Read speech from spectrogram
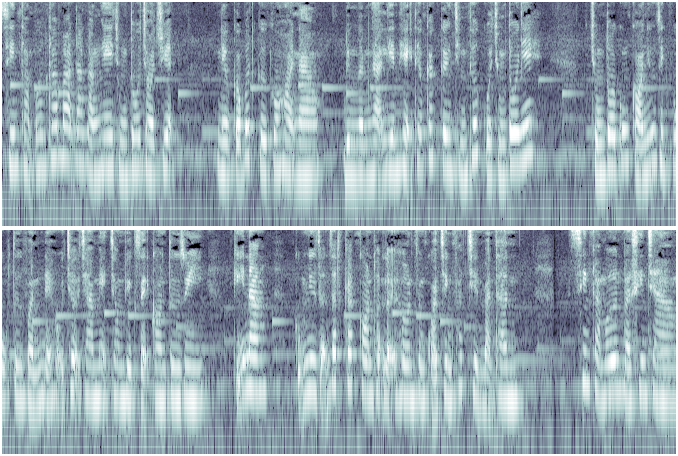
Xin cảm ơn các bạn đã lắng nghe chúng tôi trò chuyện. Nếu có bất cứ câu hỏi nào, đừng ngần ngại liên hệ theo các kênh chính thức của chúng tôi nhé. Chúng tôi cũng có những dịch vụ tư vấn để hỗ trợ cha mẹ trong việc dạy con tư duy, kỹ năng cũng như dẫn dắt các con thuận lợi hơn trong quá trình phát triển bản thân. Xin cảm ơn và xin chào.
